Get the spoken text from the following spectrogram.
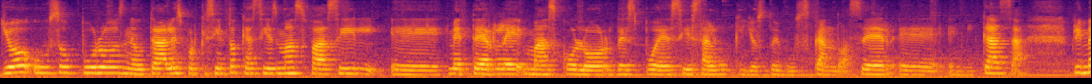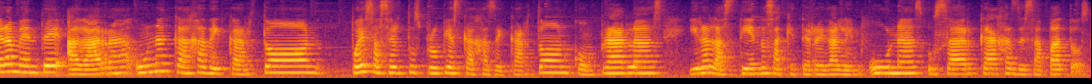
Yo uso puros neutrales porque siento que así es más fácil eh, meterle más color después si es algo que yo estoy buscando hacer eh, en mi casa. Primeramente agarra una caja de cartón, Puedes hacer tus propias cajas de cartón, comprarlas, ir a las tiendas a que te regalen unas, usar cajas de zapatos.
